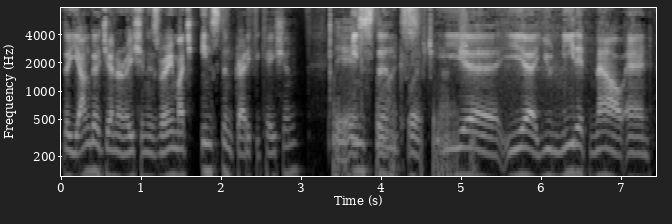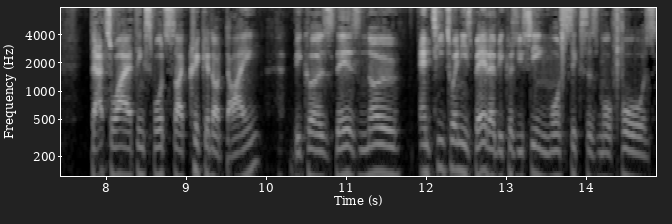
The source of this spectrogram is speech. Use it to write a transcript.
the younger generation is very much instant gratification Yes, instant. Yeah, yeah, you need it now, and that's why I think sports like cricket are dying because there's no and T20 is better because you're seeing more sixes, more fours.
